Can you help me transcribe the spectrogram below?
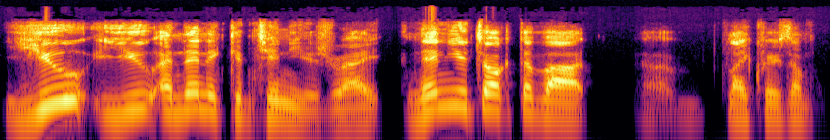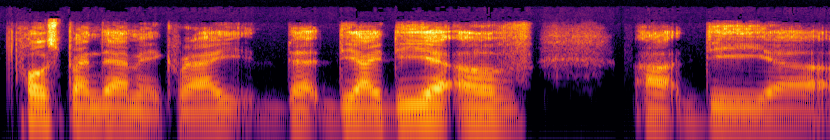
you you and then it continues right? And then you talked about uh, like for example post pandemic right? That the idea of uh, the uh,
